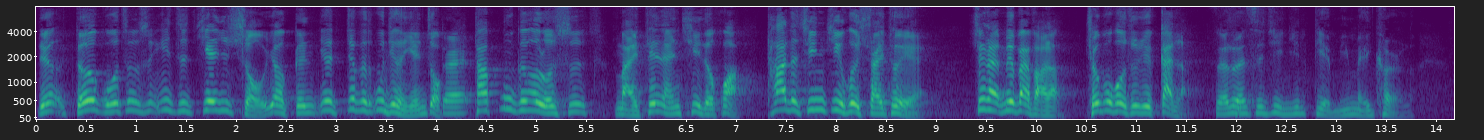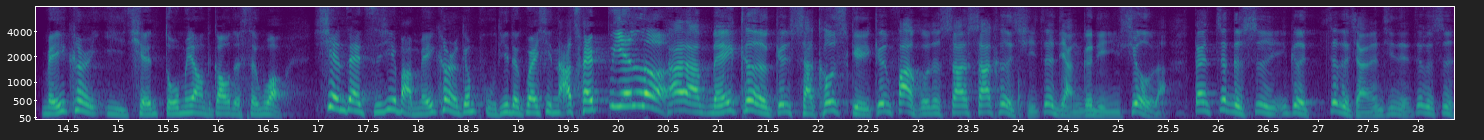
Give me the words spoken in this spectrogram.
连德国这是一直坚守要跟，因为这个问题很严重。对，他不跟俄罗斯买天然气的话，他的经济会衰退。哎，现在没有办法了，全部豁出去干了。泽伦斯基已经点名梅克尔了，梅克尔以前多么样的高的声望。现在直接把梅克尔跟普京的关系拿出来编了。他把梅克尔跟萨科斯基跟法国的沙沙克奇这两个领袖了，但这个是一个这个讲难听点，这个是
